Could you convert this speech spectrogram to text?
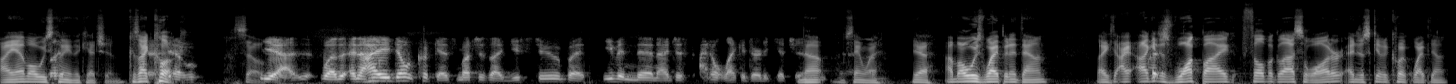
I am always cleaning the kitchen because I cook. Yeah, so yeah, well, and I don't cook as much as I used to, but even then, I just I don't like a dirty kitchen. No, same way. Yeah, I'm always wiping it down. Like I, I can just walk by, fill up a glass of water, and just give it a quick wipe down.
